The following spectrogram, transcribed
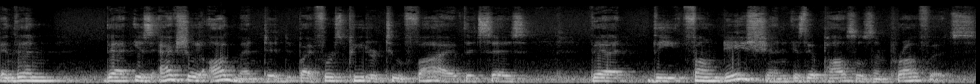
And then that is actually augmented by 1 Peter 2 5 that says that the foundation is the apostles and prophets,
